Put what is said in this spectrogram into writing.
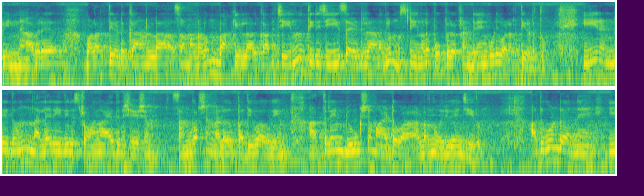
പിന്നെ അവരെ വളർത്തിയെടുക്കാനുള്ള ശ്രമങ്ങളും ബാക്കിയുള്ള ആൾക്കാരും ചെയ്യുന്നു. തിരിച്ച് ഈ സൈഡിലാണെങ്കിലും മുസ്ലിങ്ങൾ പോപ്പുലർ ഫ്രണ്ടിനെയും കൂടി വളർത്തിയെടുത്തു. ഈ രണ്ട് ഇതും നല്ല രീതിയിൽ സ്ട്രോങ് ആയതിനു ശേഷം സംഘർഷങ്ങൾ പതിവാവുകയും അത്രയും രൂക്ഷമായിട്ട് വളർന്നു വരികയും ചെയ്തു. അതുകൊണ്ട് തന്നെ ഈ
